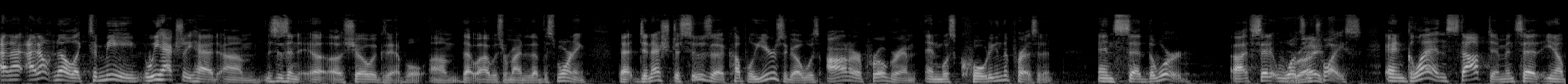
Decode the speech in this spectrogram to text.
and I, I don't know. Like to me, we actually had. Um, this is an, a, a show example um, that I was reminded of this morning. That Dinesh D'Souza a couple years ago was on our program and was quoting the president and said the word. I've uh, said it once or twice. And Glenn stopped him and said, you know,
